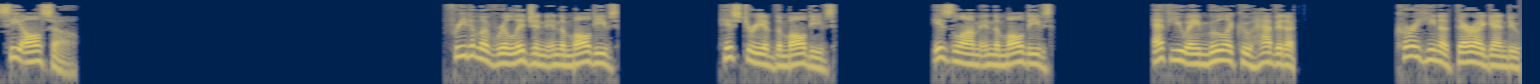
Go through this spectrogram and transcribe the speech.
See also. Freedom of religion in the Maldives. History of the Maldives. Islam in the Maldives. Fua Mulaku Havita Kurahina Theragandu.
